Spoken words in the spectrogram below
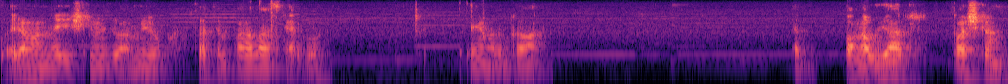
Bu elemanla ilişkimiz var mı? Yok. Zaten paralı asker bu. Benim adım Kaan. E, bana uyar. Başkan.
